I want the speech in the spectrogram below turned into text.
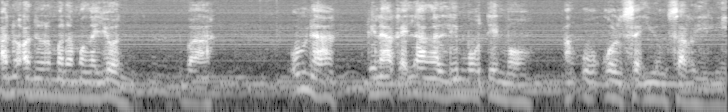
ano-ano naman ang mga yon, di ba? Una, kinakailangan limutin mo ang ukol sa iyong sarili.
